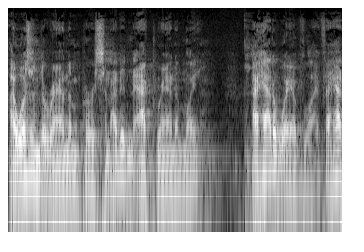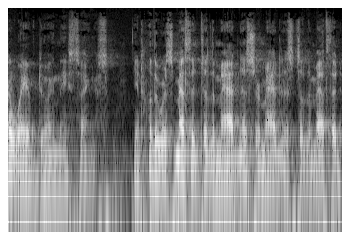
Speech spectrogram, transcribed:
I wasn't a random person. I didn't act randomly. I had a way of life. I had a way of doing these things. You know, there was method to the madness or madness to the method.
